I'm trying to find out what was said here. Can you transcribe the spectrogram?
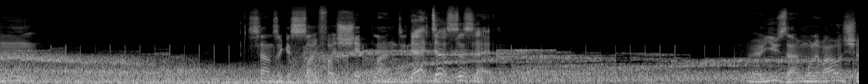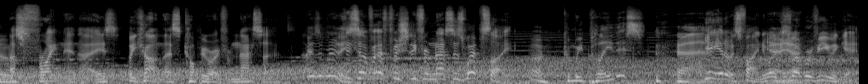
Hmm. Sounds like a sci-fi ship landing. Yeah, it does, doesn't it? We'll use that in one of our shows. That's frightening, that is. You can't. That's copyright from NASA. Is it really? It's officially from NASA's website. Oh, can we play this? Yeah, yeah, know, it's fine. We're Yeah, yeah. reviewing it.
